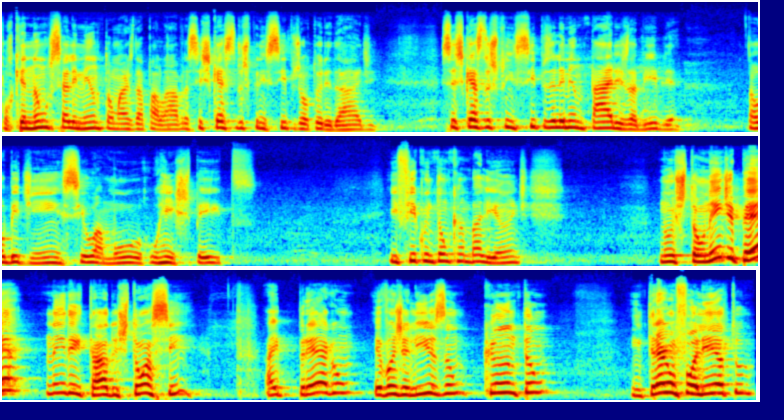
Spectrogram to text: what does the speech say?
Porque não se alimentam mais da palavra, se esquece dos princípios de autoridade, se esquece dos princípios elementares da Bíblia, a obediência, o amor, o respeito. E ficam então cambaleantes. Não estão nem de pé, nem deitados, estão assim. Aí pregam, evangelizam, cantam, entregam folheto,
